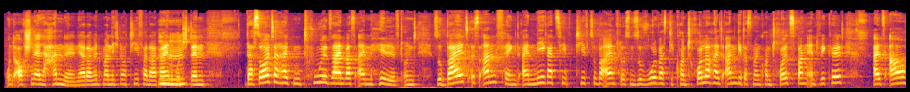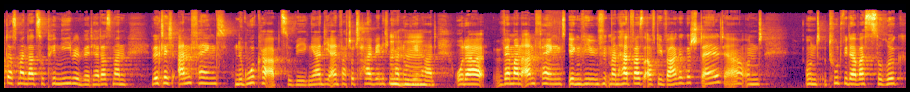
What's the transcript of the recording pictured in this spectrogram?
und auch schnell handeln, ja, damit man nicht noch tiefer da reinrutscht. Mhm. Denn das sollte halt ein Tool sein, was einem hilft. Und sobald es anfängt, einen negativ zu beeinflussen, sowohl was die Kontrolle halt angeht, dass man Kontrollzwang entwickelt, als auch, dass man dazu penibel wird, ja, dass man wirklich anfängt, eine Gurke abzuwiegen, ja, die einfach total wenig Kalorien mhm. hat. Oder wenn man anfängt, irgendwie, man hat was auf die Waage gestellt, ja, und, und tut wieder was zurück,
